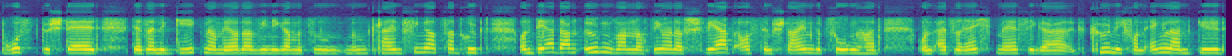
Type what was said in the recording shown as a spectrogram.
Brust gestellt, der seine Gegner mehr oder weniger mit so einem, mit einem kleinen Finger zerdrückt und der dann irgendwann, nachdem er das Schwert aus dem Stein gezogen hat und als rechtmäßiger König von England gilt,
